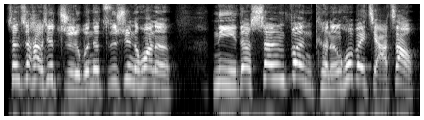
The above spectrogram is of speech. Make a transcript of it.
甚至还有些指纹的资讯的话呢？你的身份可能会被假造，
